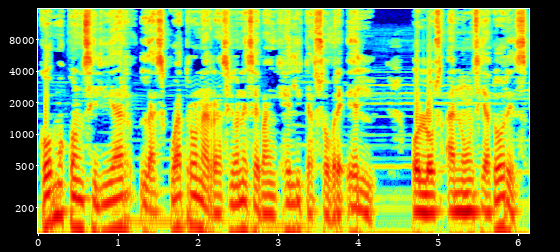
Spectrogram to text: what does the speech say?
¿Cómo conciliar las cuatro narraciones evangélicas sobre él, o los anunciadores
